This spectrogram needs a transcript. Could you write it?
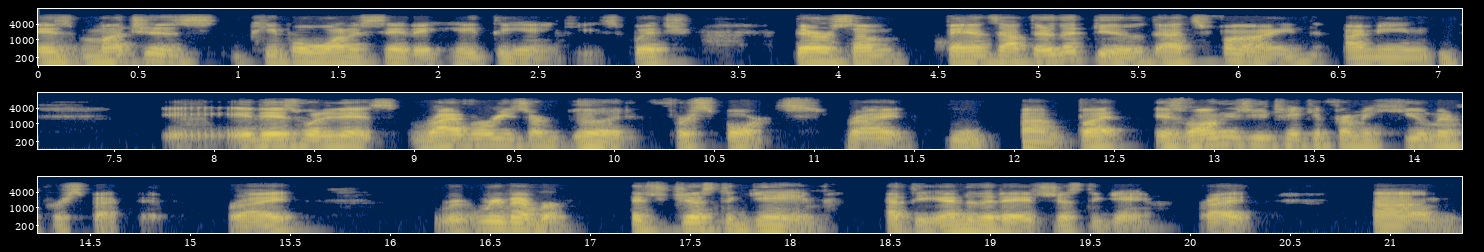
as much as people want to say they hate the Yankees, which there are some fans out there that do, that's fine. I mean, it is what it is. Rivalries are good for sports, right? Mm. Um, but as long as you take it from a human perspective, right? R- remember, it's just a game. At the end of the day, it's just a game, right? Um,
